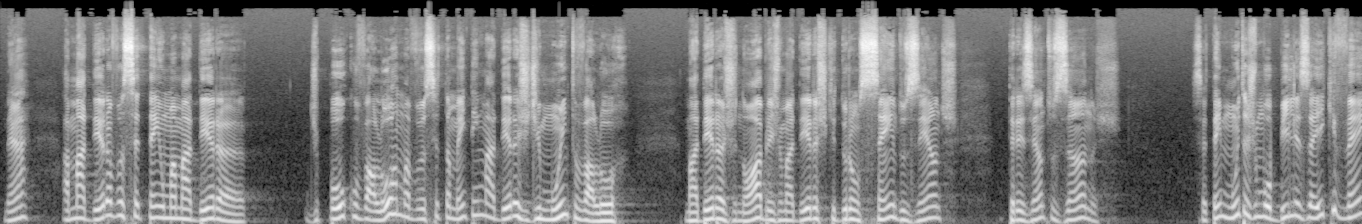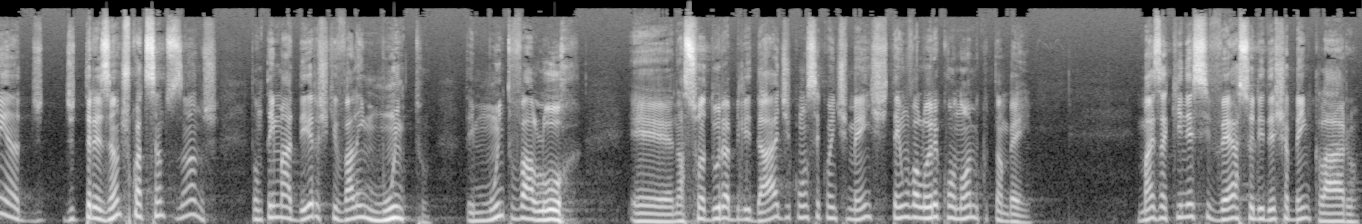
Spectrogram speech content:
né? A madeira você tem uma madeira de pouco valor, mas você também tem madeiras de muito valor. Madeiras nobres, madeiras que duram 100, 200, 300 anos. Você tem muitas mobílias aí que vêm de, de 300, 400 anos. Então tem madeiras que valem muito, tem muito valor é, na sua durabilidade e, consequentemente, tem um valor econômico também. Mas aqui nesse verso ele deixa bem claro:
